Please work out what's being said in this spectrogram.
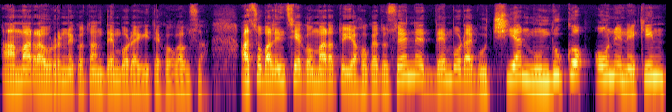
amar aurrenekotan denbora egiteko gauza. Atzo Valentziako maratoia jokatu zen, denbora gutxian munduko onenekin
